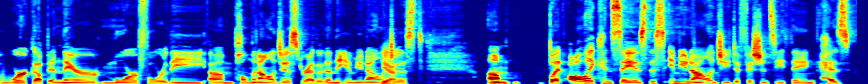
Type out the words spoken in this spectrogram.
workup in there more for the um, pulmonologist rather than the immunologist. Yeah. Um, but all I can say is this immunology deficiency thing has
